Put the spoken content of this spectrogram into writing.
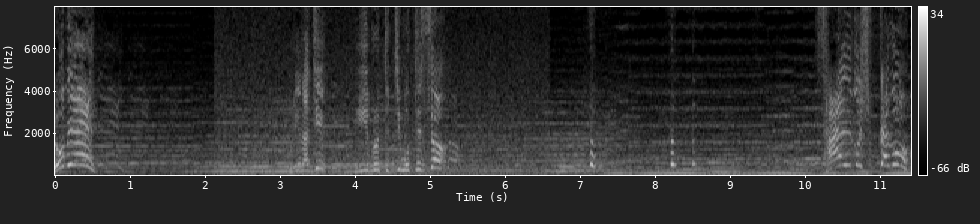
로빈! 우린 아직 입으로 듣지 못했어. 살고 싶다고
